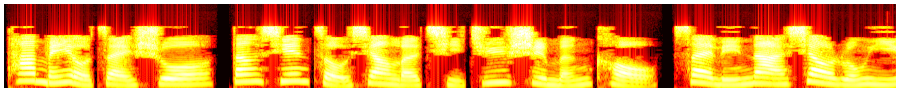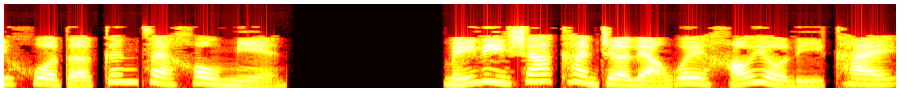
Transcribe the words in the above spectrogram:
她没有再说，当先走向了起居室门口。赛琳娜笑容疑惑的跟在后面。梅丽莎看着两位好友离开，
